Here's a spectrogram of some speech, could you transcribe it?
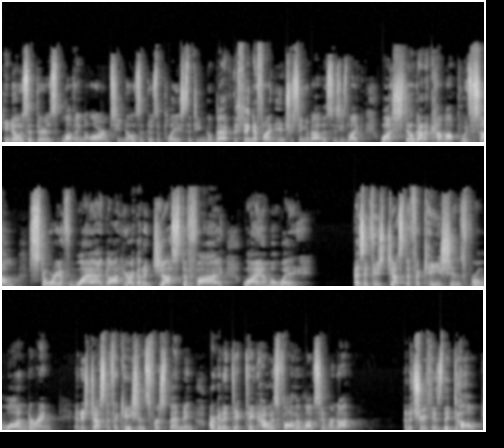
He knows that there's loving arms. He knows that there's a place that he can go back. The thing I find interesting about this is he's like, well, I still got to come up with some story of why I got here. I got to justify why I'm away. As if his justifications for wandering and his justifications for spending are going to dictate how his father loves him or not. And the truth is, they don't.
